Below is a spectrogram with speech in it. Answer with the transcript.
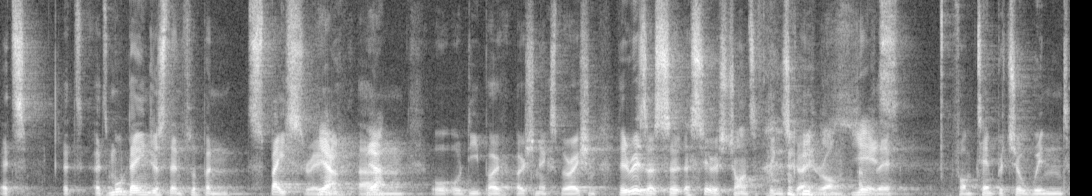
It's it's it's more dangerous than flipping space, really. Yeah, um, yeah. Or, or deep ocean exploration. There is a, a serious chance of things going wrong up Yes. there, from temperature, wind,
